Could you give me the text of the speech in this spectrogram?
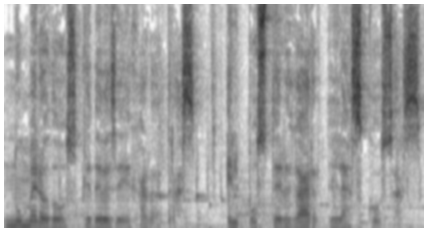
número dos que debes de dejar atrás, el postergar las cosas.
